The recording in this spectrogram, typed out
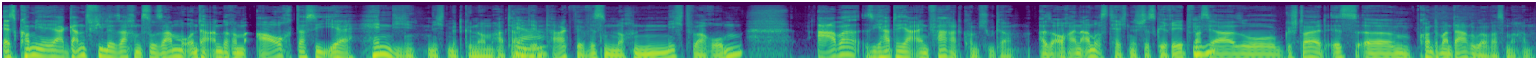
Es kommen hier ja ganz viele Sachen zusammen, unter anderem auch, dass sie ihr Handy nicht mitgenommen hatte ja. an dem Tag. Wir wissen noch nicht warum. Aber sie hatte ja einen Fahrradcomputer, also auch ein anderes technisches Gerät, was mhm. ja so gesteuert ist. Ähm, konnte man darüber was machen?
